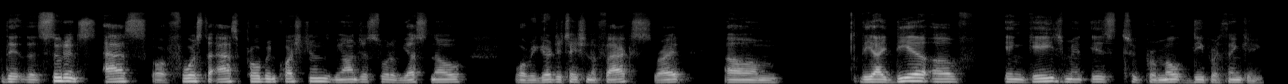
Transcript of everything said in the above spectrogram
the, the students ask or forced to ask probing questions beyond just sort of yes, no, or regurgitation of facts, right? Um, the idea of engagement is to promote deeper thinking.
